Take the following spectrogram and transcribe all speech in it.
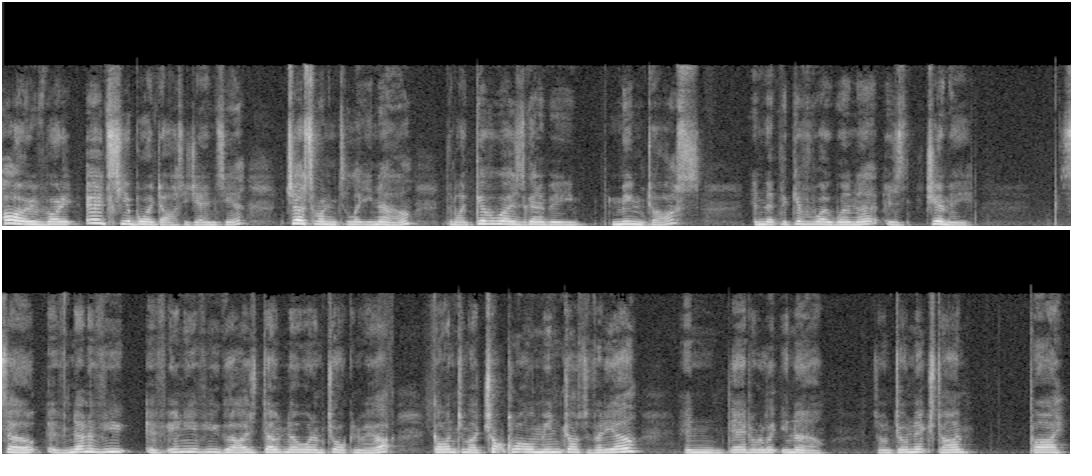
Hello everybody, it's your boy Darcy James here. Just wanting to let you know that my giveaway is going to be Mentos and that the giveaway winner is Jimmy. So if none of you, if any of you guys don't know what I'm talking about, go into my chocolate or Mentos video and that'll let you know. So until next time, bye.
